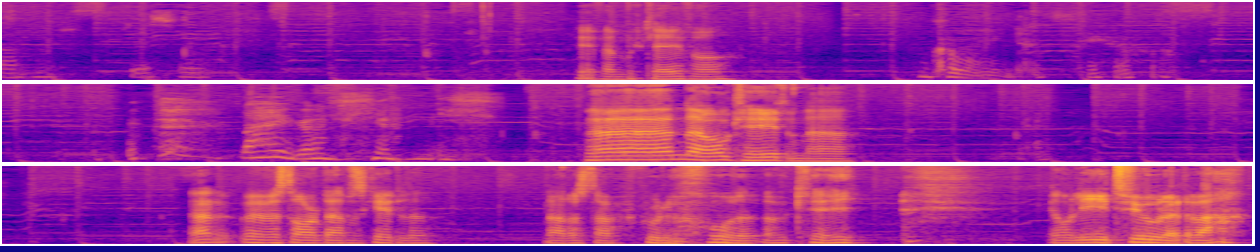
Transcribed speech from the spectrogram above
Rasmus. Det er så. Det er jeg fandme klage for. Nu kommer min gang. nej, den ikke. Ja, den er okay, den her. Ja, hvad står der der på skiltet? Nå, der står gulerod, okay. Jeg var lige i tvivl, at det var.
